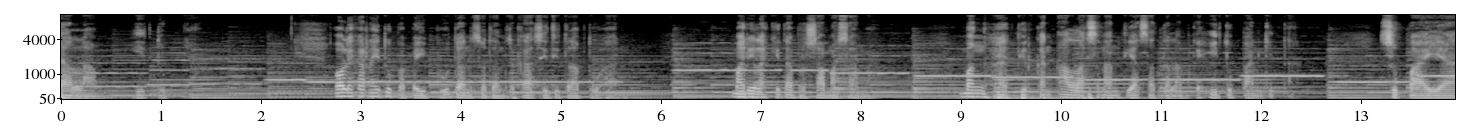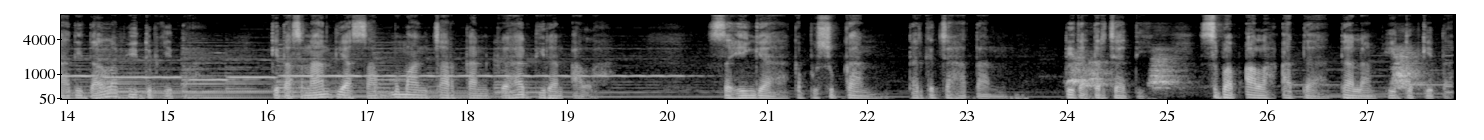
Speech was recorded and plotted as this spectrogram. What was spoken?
dalam hidupnya. Oleh karena itu Bapak Ibu dan saudara terkasih di dalam Tuhan, marilah kita bersama-sama menghadirkan Allah senantiasa dalam kehidupan kita. Supaya di dalam hidup kita, kita senantiasa memancarkan kehadiran Allah sehingga kebusukan dan kejahatan tidak terjadi sebab Allah ada dalam hidup kita.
